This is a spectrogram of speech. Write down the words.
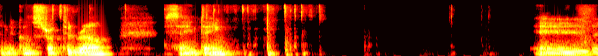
in the constructed realm, same thing. And uh,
